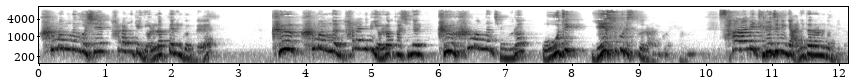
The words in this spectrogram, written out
흠없는 것이 하나님께 연락되는 건데 그 흠없는 하나님이 연락하시는 그 흠없는 재물은 오직 예수 그리스도라는 거예요. 사람이 드려지는 게 아니다라는 겁니다.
